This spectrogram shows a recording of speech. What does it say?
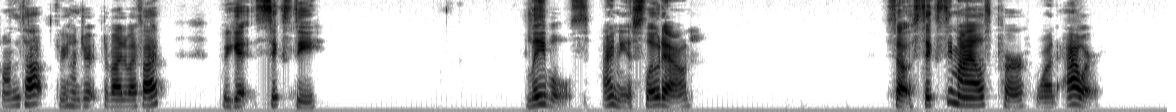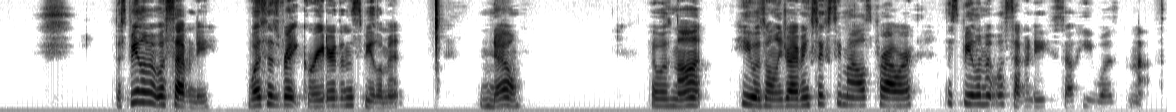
on the top, 300 divided by 5, we get 60. Labels. I need to slow down. So 60 miles per one hour. The speed limit was 70. Was his rate greater than the speed limit? No. It was not. He was only driving 60 miles per hour. The speed limit was 70, so he was not.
